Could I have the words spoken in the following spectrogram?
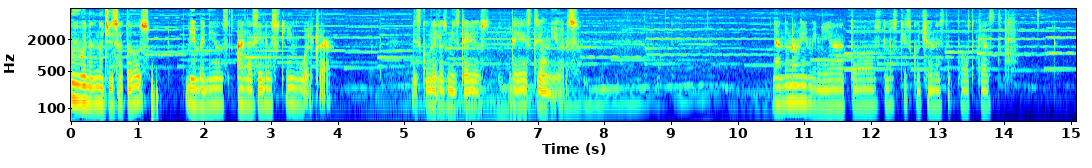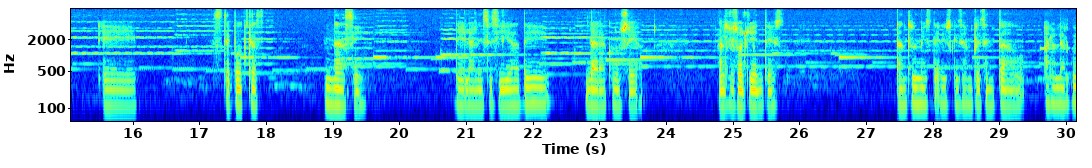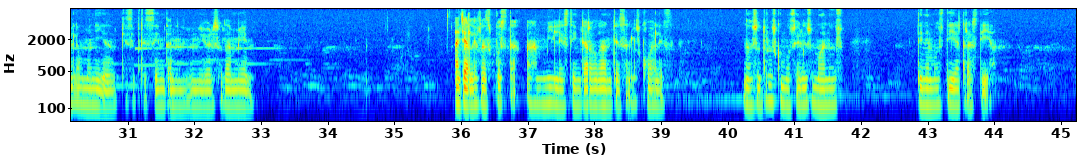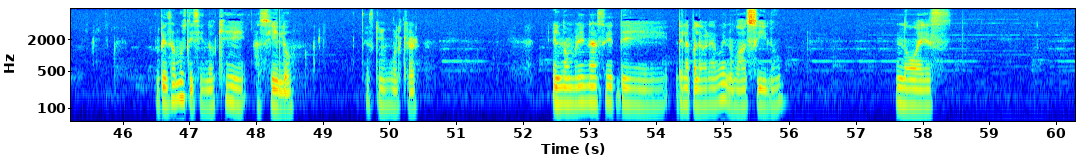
Muy buenas noches a todos, bienvenidos al asilo Skinwalker. Descubre los misterios de este universo. Dando una bienvenida a todos los que escuchan este podcast. Eh, este podcast nace de la necesidad de dar a conocer a los oyentes tantos misterios que se han presentado a lo largo de la humanidad que se presentan en el universo también. Hallarle respuesta a miles de interrogantes a los cuales nosotros como seres humanos tenemos día tras día. Empezamos diciendo que asilo, Skinwalker, el nombre nace de, de la palabra, bueno, asilo, no es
